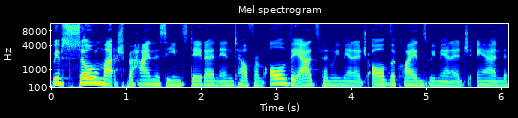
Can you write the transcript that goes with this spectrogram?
we have so much behind the scenes data and intel from all of the ad spend we manage, all of the clients we manage, and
